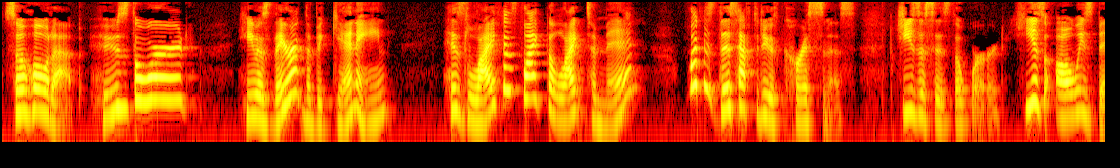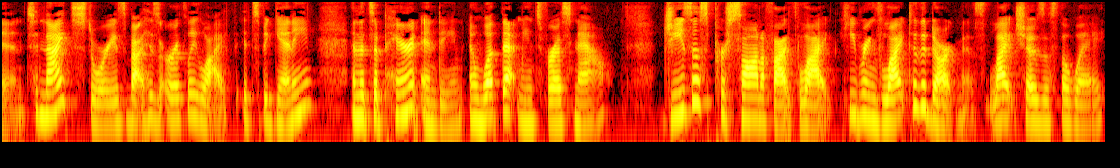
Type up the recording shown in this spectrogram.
So hold up. Who's the Word? He was there at the beginning. His life is like the light to men? What does this have to do with Christmas? Jesus is the Word. He has always been. Tonight's story is about his earthly life, its beginning, and its apparent ending, and what that means for us now. Jesus personifies light. He brings light to the darkness. Light shows us the way.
